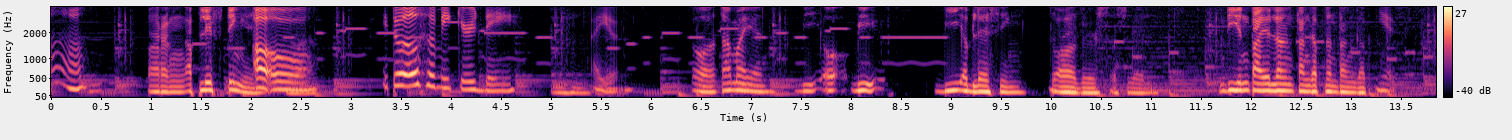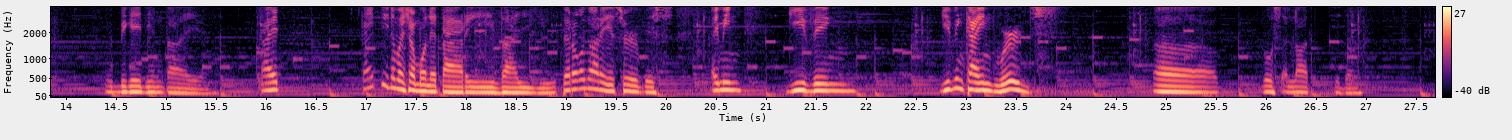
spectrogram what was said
ah, Parang uplifting eh. oo. Diba? It will also make your day. Mhm. Ayun. Oo, tama yan. Be, oh, be, be a blessing to others as well. Hindi yun tayo lang tanggap ng tanggap. Yes. Magbigay din tayo. Kahit, kahit di naman siya monetary value. Pero kunwari yung service, I mean, giving, giving kind words uh, goes a lot, di ba?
